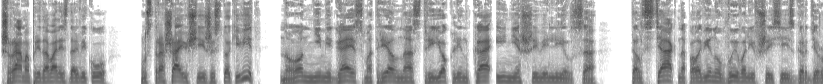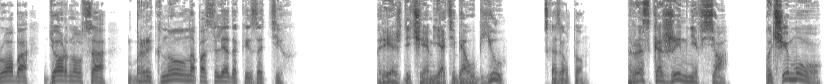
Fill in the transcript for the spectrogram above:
Шрамы придавали здоровяку устрашающий и жестокий вид, но он, не мигая, смотрел на острие клинка и не шевелился. Толстяк, наполовину вывалившийся из гардероба, дернулся, брыкнул напоследок и затих. «Прежде чем я тебя убью, — сказал Том, — расскажи мне все. Почему?»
